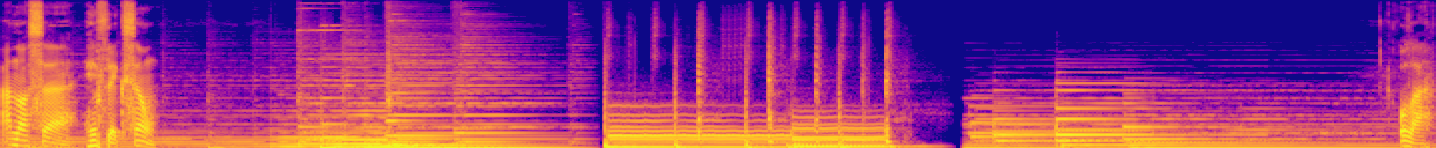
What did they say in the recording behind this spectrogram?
à nossa reflexão. Olá,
